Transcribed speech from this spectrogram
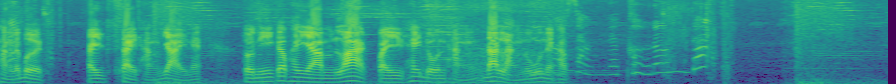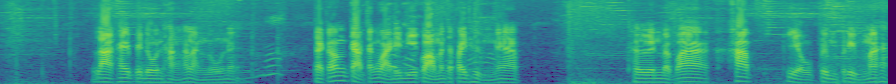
ถังระเบิดไปใส่ถังใหญ่นะตัวนี้ก็พยายามลากไปให้โดนถังด้านหลังนู้นนะครับ ลากให้ไปโดนถังข้างหลังนู้นเนี่ย แต่ก็ต้องกัดจังหวะดีๆกว่ามันจะไปถึงนะครับ เทินแบบว่าคาบเกี่ยวปริ่มๆมาก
